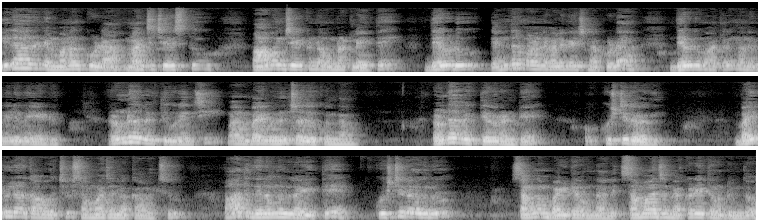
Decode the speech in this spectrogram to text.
ఇలాగనే మనం కూడా మంచి చేస్తూ పాపం చేయకుండా ఉన్నట్లయితే దేవుడు ఎందరు మనల్ని వెలివేసినా కూడా దేవుడు మాత్రం మనం వెలివేయడు. రెండవ వ్యక్తి గురించి మనం బైబిల్ నుంచి చదువుకుందాం. రెండవ వ్యక్తి ఎవరంటే ఒక కుష్ఠిరోగి బైబిల్లో కావచ్చు సమాజంలో కావచ్చు పాత దినముల్లో అయితే కుష్ఠిరోగులు సంఘం బయటే ఉండాలి. సమాజం ఎక్కడైతే ఉంటుందో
